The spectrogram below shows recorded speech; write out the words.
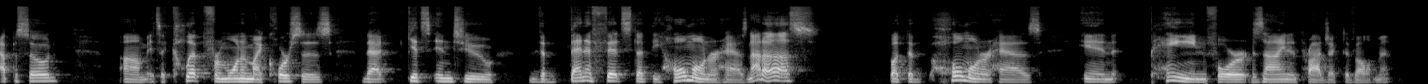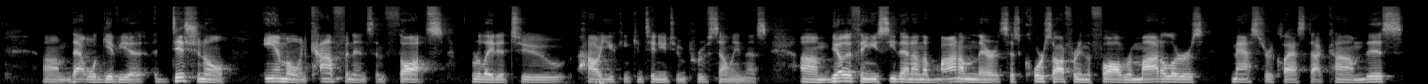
episode, um, it's a clip from one of my courses that gets into the benefits that the homeowner has, not us, but the homeowner has in paying for design and project development. Um, that will give you additional ammo and confidence and thoughts related to how you can continue to improve selling this. Um, the other thing you see that on the bottom there, it says course offering in the fall, remodelersmasterclass.com. This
